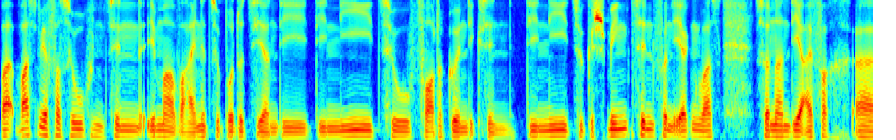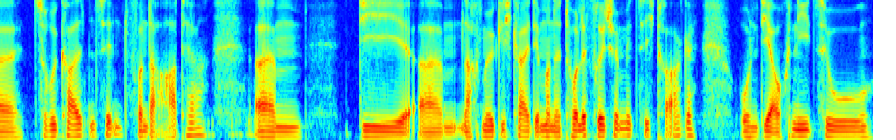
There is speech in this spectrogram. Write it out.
was wir versuchen, sind immer Weine zu produzieren, die, die nie zu vordergründig sind, die nie zu geschminkt sind von irgendwas, sondern die einfach äh, zurückhaltend sind von der Art her. Ähm, die ähm, nach Möglichkeit immer eine tolle Frische mit sich trage und die auch nie zu,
